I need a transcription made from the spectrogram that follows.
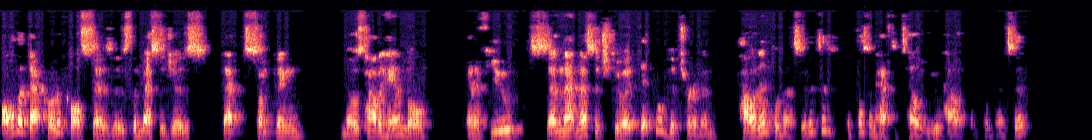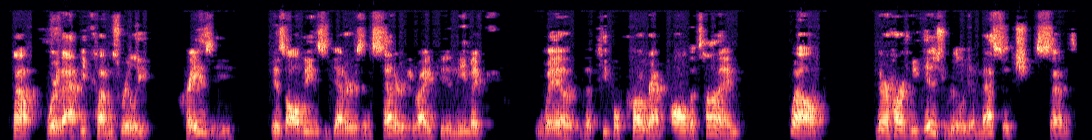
all that that protocol says is the messages that something knows how to handle. And if you send that message to it, it will determine how it implements it. It, does, it doesn't have to tell you how it implements it. Now, where that becomes really crazy is all these getters and setters, right? The anemic way of, that people program all the time. Well, there hardly is really a message sent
